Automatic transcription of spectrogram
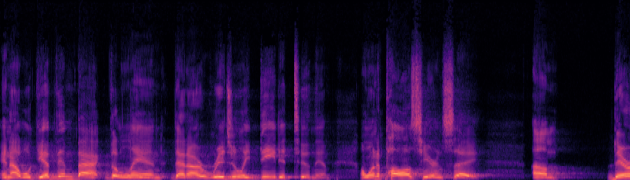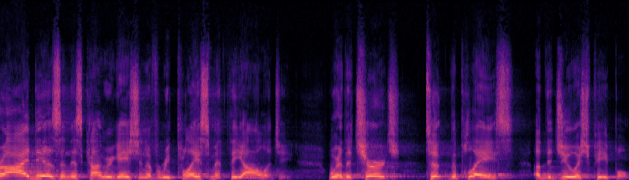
and I will give them back the land that I originally deeded to them. I want to pause here and say, um, there are ideas in this congregation of replacement theology where the church took the place of the Jewish people.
